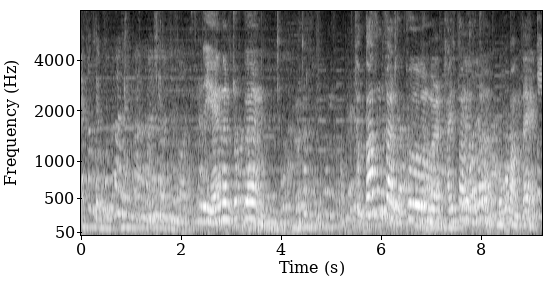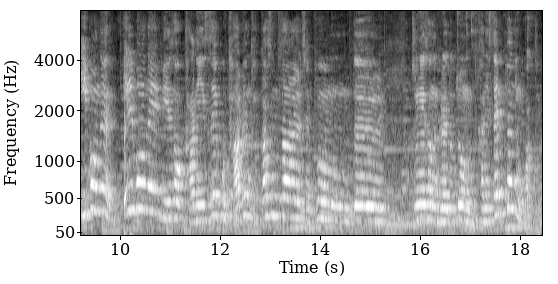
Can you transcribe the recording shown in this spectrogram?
약간 매콤한 맛이 나는 것 같아요. 근데 얘는 조금 닭가슴살 제품을 바이스타에다가 좀 먹어봤는데 2번은 1번에 비해서 간이 세고 다른 닭가슴살 제품들 중에서는 그래도 좀 간이 센 편인 것 같아요.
